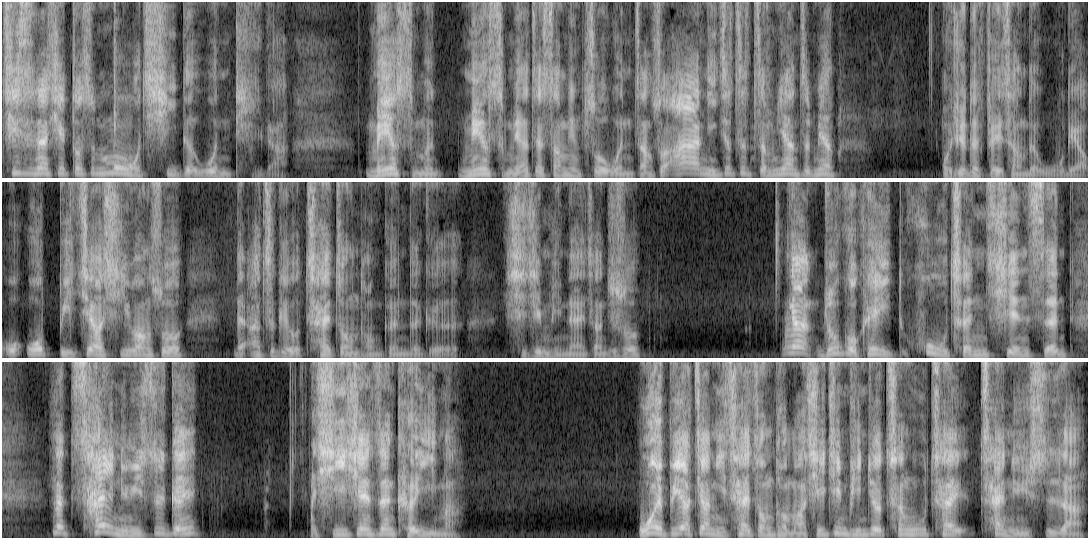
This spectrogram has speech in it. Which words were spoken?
其实那些都是默契的问题的，没有什么，没有什么要在上面做文章说啊，你这是怎么样怎么样？我觉得非常的无聊。我我比较希望说，那啊，这个有蔡总统跟这个习近平那一张，就说，那如果可以互称先生，那蔡女士跟习先生可以吗？我也不要叫你蔡总统嘛，习近平就称呼蔡蔡女士啊，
